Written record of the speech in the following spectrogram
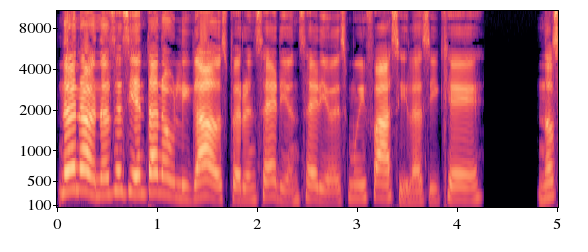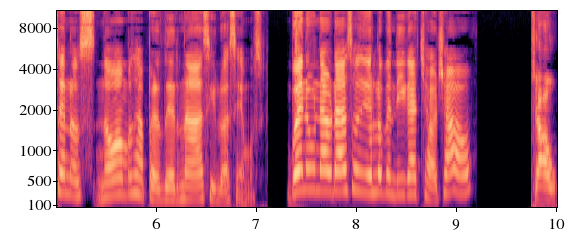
No, no, no se sientan obligados, pero en serio, en serio, es muy fácil, así que No se nos, no vamos a perder nada si lo hacemos. Bueno, un abrazo, Dios los bendiga, chao, chao. Chao.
